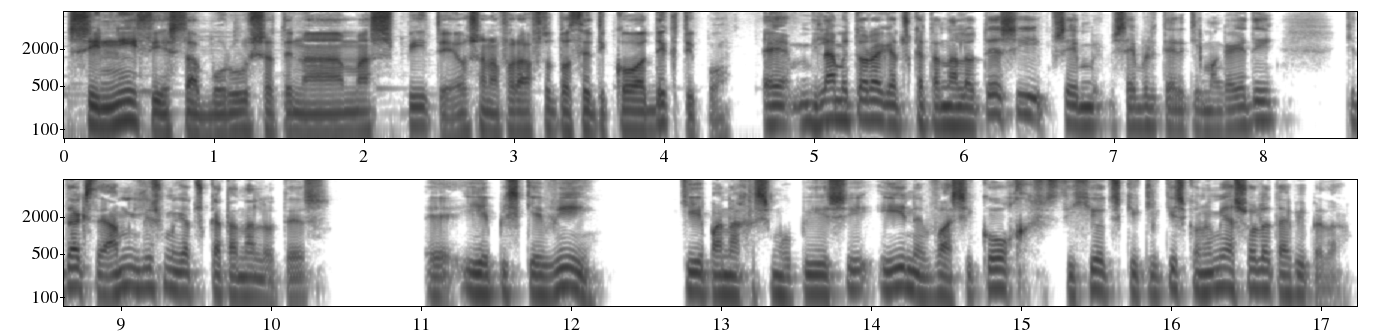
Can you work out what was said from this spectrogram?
συνήθειες θα μπορούσατε να μας πείτε όσον αφορά αυτό το θετικό αντίκτυπο; Ε, μιλάμε τώρα για τους καταναλωτές ή σε, σε ευρύτερη κλίμακα; Γιατί, κοιτάξτε, αν μιλήσουμε για τους καταναλωτές, ε, η επισκευή και η επαναχρησιμοποίηση είναι βασικό στοιχείο της κυκλικής οικονομίας σε όλα τα επίπεδα.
